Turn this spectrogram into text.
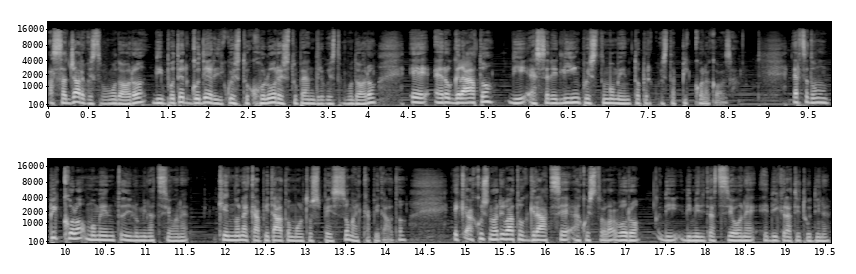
assaggiare questo pomodoro, di poter godere di questo colore stupendo di questo pomodoro e ero grato di essere lì in questo momento per questa piccola cosa. Era stato un piccolo momento di illuminazione che non è capitato molto spesso, ma è capitato, e a cui sono arrivato grazie a questo lavoro di, di meditazione e di gratitudine.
